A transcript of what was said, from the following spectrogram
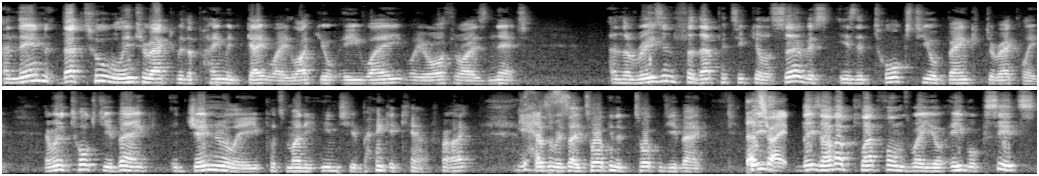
And then that tool will interact with a payment gateway like your eWay or your authorize.net and the reason for that particular service is it talks to your bank directly. And when it talks to your bank, it generally puts money into your bank account, right? Yes. That's what we say, talking to talking to your bank. That's these, right. These other platforms where your ebook sits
